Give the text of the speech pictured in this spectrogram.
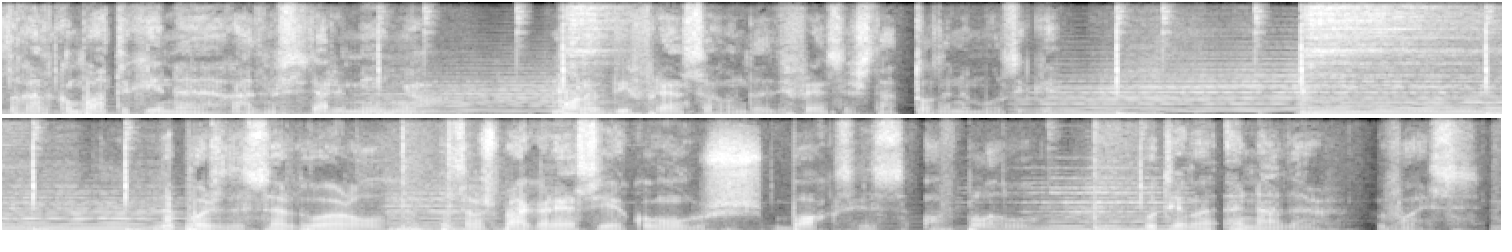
hora de rádio combate aqui na Rádio Universitário Minho. Uma hora de diferença, onde a diferença está toda na música. Depois de Third World, passamos para a Grécia com os Boxes of Blow, o tema Another Voice.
